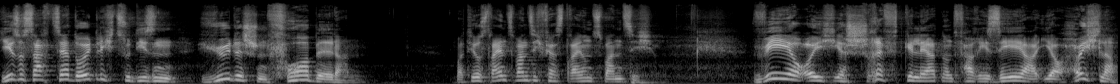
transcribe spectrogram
Jesus sagt sehr deutlich zu diesen jüdischen Vorbildern, Matthäus 23, Vers 23, Wehe euch, ihr Schriftgelehrten und Pharisäer, ihr Heuchler,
